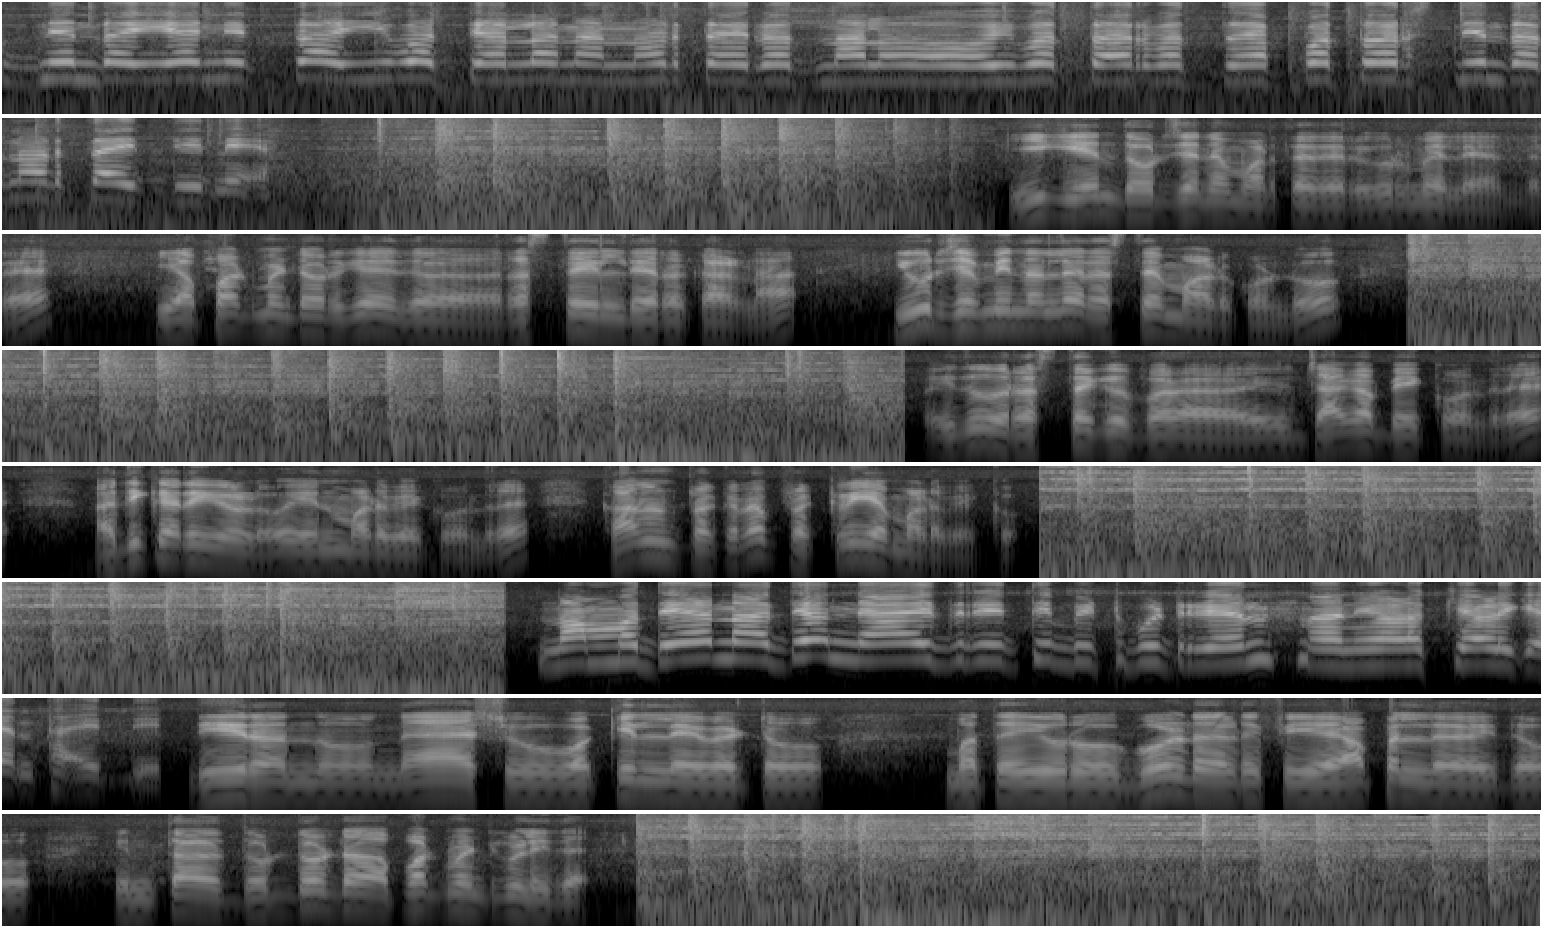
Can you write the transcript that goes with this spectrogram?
ಹುಟ್ಟದ್ನಿಂದ ಏನಿತ್ತ? ಇವತ್ತೆಲ್ಲ ನಾನು ನೋಡ್ತಾ ಇರೋದು ನಾನು ಐವತ್ತು, ಅರವತ್ತು, ಎಪ್ಪತ್ತು ವರ್ಷದಿಂದ ನೋಡ್ತಾ ಇದ್ದೀನಿ. ಈಗ ಏನು ದೌರ್ಜನ್ಯ ಮಾಡ್ತಾ ಇದ್ದಾರೆ ಇವ್ರ ಮೇಲೆ ಅಂದರೆ, ಈ ಅಪಾರ್ಟ್ಮೆಂಟ್ ಅವ್ರಿಗೆ ಇದು ರಸ್ತೆ ಇಲ್ಲದೆ ಇರೋ ಕಾರಣ, ಇವ್ರ ಜಮೀನಲ್ಲೇ ರಸ್ತೆ ಮಾಡಿಕೊಂಡು, ಇದು ರಸ್ತೆಗೆ ಬ, ಜಾಗ ಬೇಕು ಅಂದರೆ, ಅಧಿಕಾರಿಗಳು ಏನು ಮಾಡಬೇಕು ಅಂದರೆ, ಕಾನೂನು ಪ್ರಕಾರ ಪ್ರಕ್ರಿಯೆ ಮಾಡಬೇಕು. ನಮ್ಮದೇನದೇ ನ್ಯಾಯದ ರೀತಿ ಬಿಟ್ಬಿಡ್ರಿ ಅಂತ ನಾನು ಹೇಳಕ್ ಕೇಳಿಗೆ ಅಂತ ಐತಿ ನೀರನ್ನು ನ್ಯಾಶು ವಕೀಲ್ ಲೇವೆಟು ಮತ್ತು ಇವರು ಗೋಲ್ಡ್ ಡಿಫಿ ಆಪಲ್ ಇದು ಇಂಥ ದೊಡ್ಡ ದೊಡ್ಡ ಅಪಾರ್ಟ್ಮೆಂಟ್ಗಳಿದೆ.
